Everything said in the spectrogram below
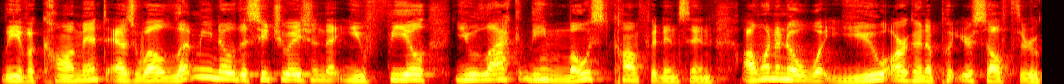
Leave a comment as well. Let me know the situation that you feel you lack the most confidence in. I want to know what you are going to put yourself through,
